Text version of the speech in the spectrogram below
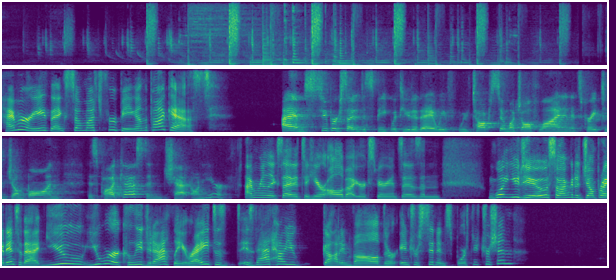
Hi, Marie. Thanks so much for being on the podcast. I am super excited to speak with you today. We've we've talked so much offline, and it's great to jump on this podcast and chat on here. I'm really excited to hear all about your experiences and what you do. So I'm going to jump right into that. You you were a collegiate athlete, right? Does, is that how you got involved or interested in sports nutrition?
